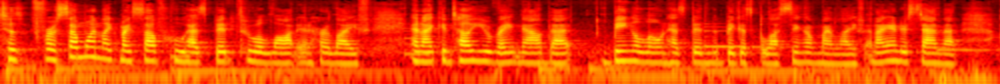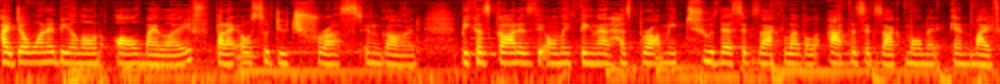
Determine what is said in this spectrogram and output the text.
to for someone like myself who has been through a lot in her life and I can tell you right now that being alone has been the biggest blessing of my life. And I understand that I don't want to be alone all my life but I also do trust in God because God is the only thing that has brought me to this exact level at this exact moment in life.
